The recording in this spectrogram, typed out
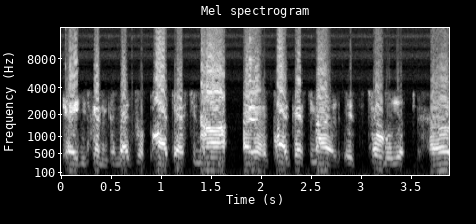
Katie's going to come back to a podcast or not. Uh, podcast or not. It's totally up to her.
